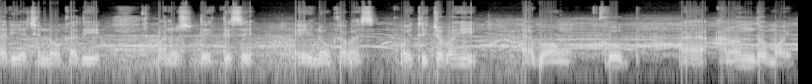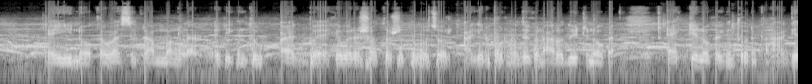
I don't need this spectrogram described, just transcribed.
দাঁড়িয়েছে নৌকা দিয়ে। মানুষ দেখতেছে এই নৌকাবাস ঐতিহ্যবাহী এবং খুব আনন্দময়। এই নৌকাবাস গ্রাম বাংলার, এটি কিন্তু একবার একেবারে শত শত বছর আগের পুরনো। দেখুন, আরও দুইটি নৌকা। একটি নৌকা কিন্তু অনেক আগে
